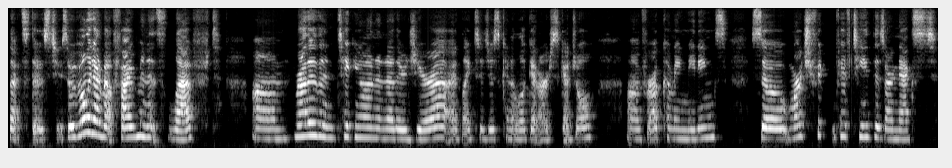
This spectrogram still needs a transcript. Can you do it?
that's those two. So we've only got about five minutes left. Um, rather than taking on another JIRA, I'd like to just kind of look at our schedule um, for upcoming meetings. So March 15th is our next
